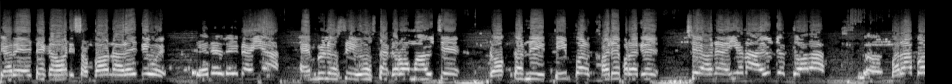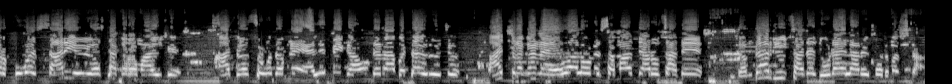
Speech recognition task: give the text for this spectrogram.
ત્યારે એટેક આવવાની સંભાવના રહેતી હોય. તેને લઈને અહીંયા એમ્બ્યુલન્સની વ્યવસ્થા કરવામાં આવી છે. ડોક્ટરની ટીમ પણ ખડે પ્રગે છે અને અહીંયાના આયોજક દ્વારા બરાબર ખૂબ જ સારી એવી વ્યવસ્થા કરવામાં આવી છે. આ દ્રશ્યો હું તમને એલએમપી ગ્રાઉન્ડના બતાવી રહ્યો છું. આ જ પ્રકારના અહેવાલો અને સમાચારો સાથે દમદાર ન્યૂઝ સાથે જોડાયેલા રહેશો. નમસ્કાર.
